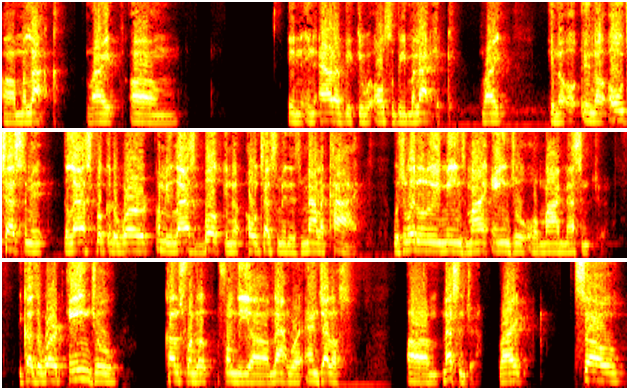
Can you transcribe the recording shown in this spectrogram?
uh, malak, right? Um, in in Arabic, it would also be malaik, right? In the in the Old Testament, the last book of the word, I mean, last book in the Old Testament is Malachi, which literally means my angel or my messenger, because the word angel comes from the from the uh, Latin word angelos, um, messenger, right? So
